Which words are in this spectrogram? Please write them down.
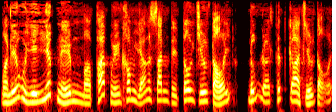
Mà nếu quý vị nhất niệm mà phát nguyện không giảng sanh thì tôi chịu tội. Đúng rồi, thích ca chịu tội.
